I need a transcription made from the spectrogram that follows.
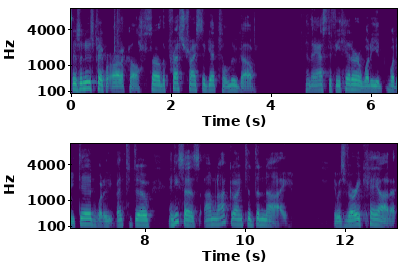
there's a newspaper article. So the press tries to get to Lugo, and they asked if he hit her, what he what he did, what he meant to do, and he says, "I'm not going to deny It was very chaotic.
